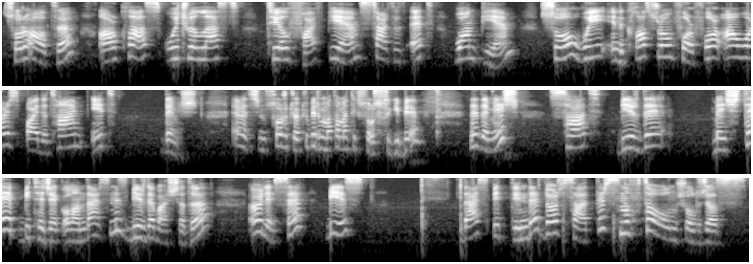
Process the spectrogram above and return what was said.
Soru 6. Our class, which will last till 5 p.m., started at 1 p.m. So we in the classroom for 4 hours by the time it demiş. Evet şimdi soru kökü bir matematik sorusu gibi. Ne demiş? Saat 1'de 5'te bitecek olan dersimiz 1'de başladı. Öyleyse biz ders bittiğinde 4 saattir sınıfta olmuş olacağız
